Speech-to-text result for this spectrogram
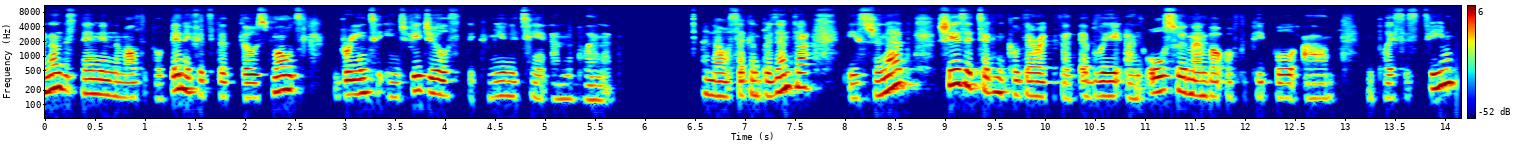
and understanding the multiple benefits that those modes bring to individuals, the community, and the planet. And our second presenter is Jeanette. She is a technical director at Abley and also a member of the People um, and Places team.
